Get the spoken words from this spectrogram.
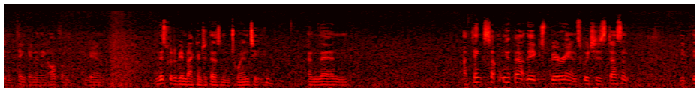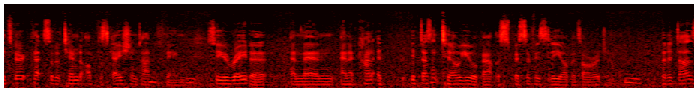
think anything of them again. And this would have been back in 2020. And then I think something about the experience, which is doesn't, it, it's very that sort of tender obfuscation type of thing. Mm. So you read it specificity of its origin, but it does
